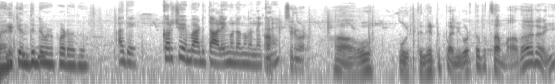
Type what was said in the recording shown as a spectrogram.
തനിക്ക് എന്തിന്റെ അത്? അതെ കുറച്ച് കഴിയുമ്പോ അടുത്ത ആളെയും കൊണ്ടങ്ങ് വന്നേക്കണേ. ഒരുത്തനിട്ട് പണി കൊടുത്തപ്പോ സമാധാനായി.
